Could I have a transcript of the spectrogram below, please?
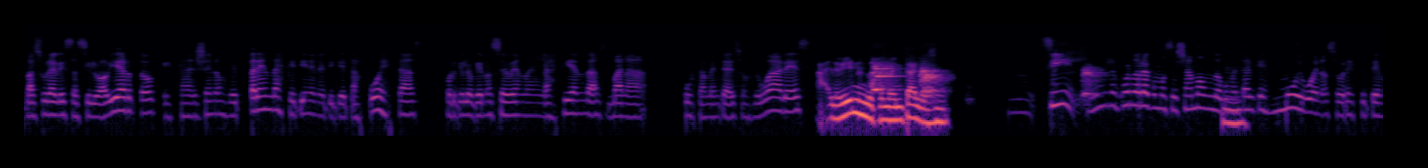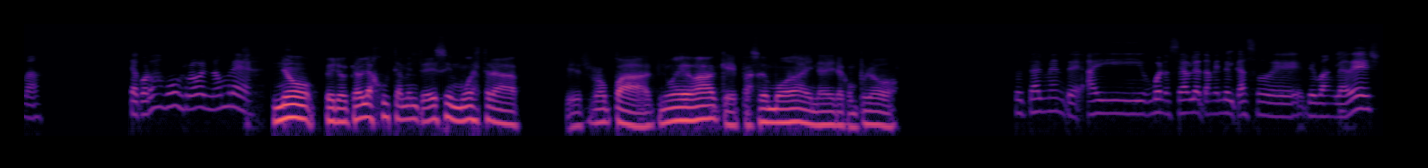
basurales a cielo abierto que están llenos de prendas que tienen etiquetas puestas, porque lo que no se vende en las tiendas van a justamente a esos lugares. Ah, lo vi en un documental eso. Mm, Sí, no recuerdo ahora cómo se llama un documental que es muy bueno sobre este tema. ¿Te acordás vos, Rob, el nombre? No, pero que habla justamente de eso y muestra ropa nueva que pasó de moda y nadie la compró. Totalmente. Hay, bueno, se habla también del caso de, de Bangladesh,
